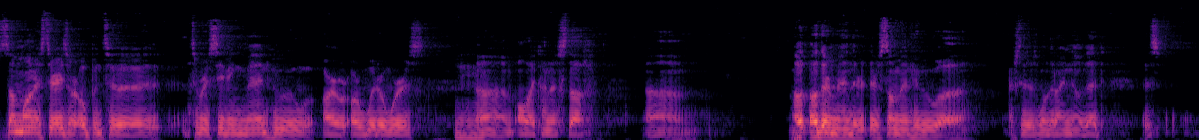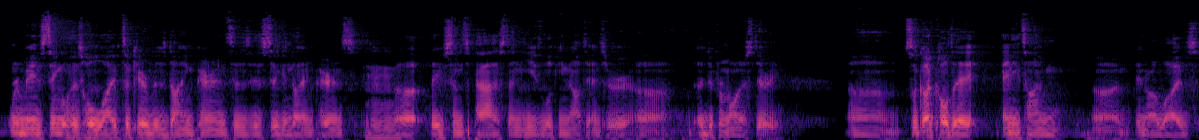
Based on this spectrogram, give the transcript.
some monasteries are open to to receiving men who are, are widowers, um, all that kind of stuff. Um, other men, there, there's some men who uh, actually there's one that I know that has remained single his whole life, took care of his dying parents, his, his sick and dying parents. Uh, they've since passed, and he's looking now to enter uh, a different monastery. Um, so God calls at any time uh, in our lives.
